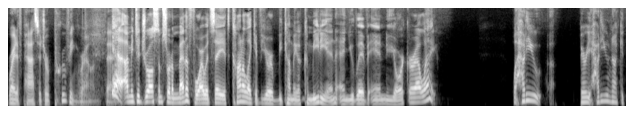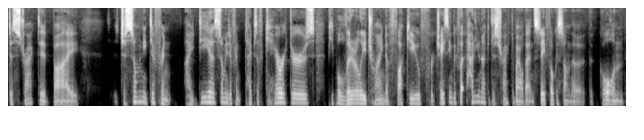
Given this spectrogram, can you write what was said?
rite of passage or proving ground. That Yeah, I mean, to draw some sort of metaphor, I would say it's kind of like if you're becoming a comedian and you live in New York or LA. Well, how do you, uh, Barry? How do you not get distracted by just so many different ideas, so many different types of characters, people literally trying to fuck you for chasing Bigfoot? How do you not get distracted by all that and stay focused on the the goal and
